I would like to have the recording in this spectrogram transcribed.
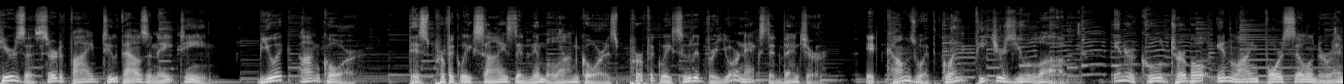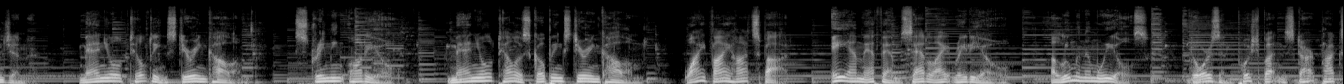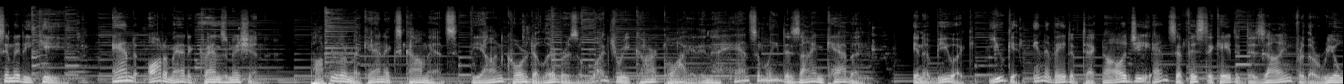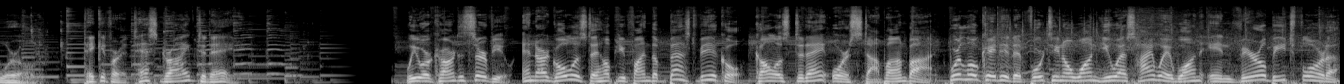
Here's a certified 2018 Buick Encore. This perfectly sized and nimble Encore is perfectly suited for your next adventure. It comes with great features you love. Intercooled turbo inline four-cylinder engine, manual tilting steering column, streaming audio, manual telescoping steering column, Wi-Fi hotspot, AM-FM satellite radio, aluminum wheels, doors and push-button start proximity key, and automatic transmission. Popular Mechanics comments, the Encore delivers a luxury car quiet in a handsomely designed cabin. In a Buick, you get innovative technology and sophisticated design for the real world. Take it for a test drive today. We work hard to serve you, and our goal is to help you find the best vehicle. Call us today or stop on by. We're located at 1401 US Highway 1 in Vero Beach, Florida.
